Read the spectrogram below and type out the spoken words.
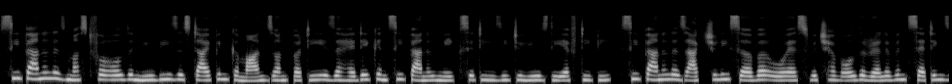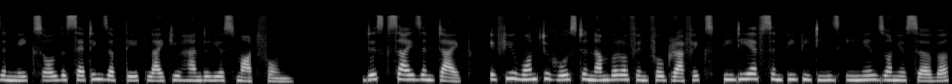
cPanel is must for all the newbies as typing commands on PuTTY is a headache and cPanel makes it easy to use the FTP. cPanel is actually server OS which have all the relevant settings and makes all the settings update like you handle your smartphone. Disk size and type. If you want to host a number of infographics, PDFs and PPTs emails on your server,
